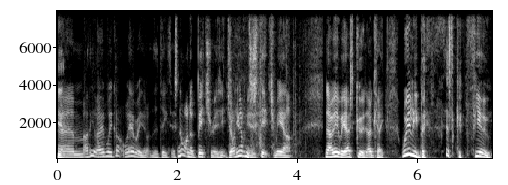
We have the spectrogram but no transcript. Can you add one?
Yeah. Um, I think where we got where we got the details. It's not an obituary, is it, John? You haven't stitched me up. No, here we go. It's good. Okay, wheelie bin. That's good. Phew.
